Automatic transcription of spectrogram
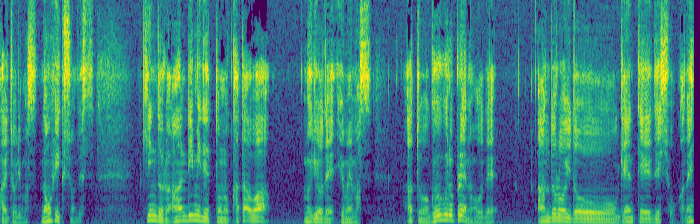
書いております。ノンフィクションです。Kindle Unlimited の方は無料で読めます。あと Google Play の方で Android 限定でしょうかね。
